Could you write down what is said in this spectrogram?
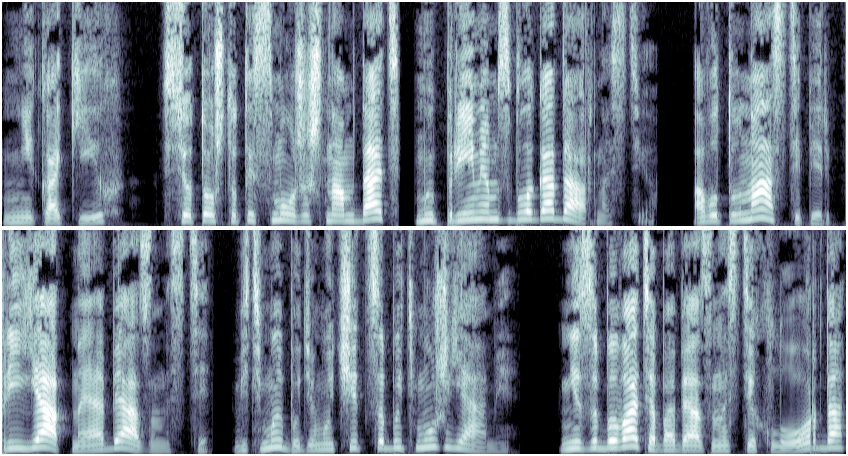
Никаких. Все то, что ты сможешь нам дать, мы примем с благодарностью. А вот у нас теперь приятные обязанности, ведь мы будем учиться быть мужьями. Не забывать об обязанностях лорда,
